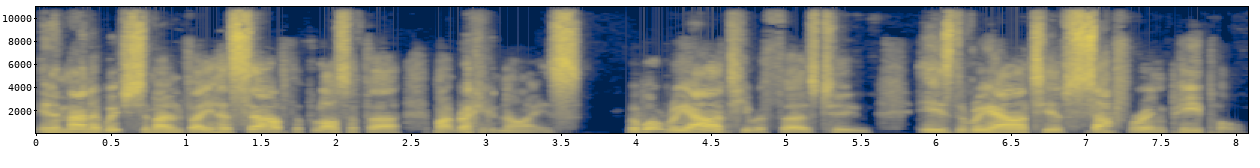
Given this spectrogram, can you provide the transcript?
in a manner which Simone Weil herself, the philosopher, might recognize. But what reality refers to is the reality of suffering people,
